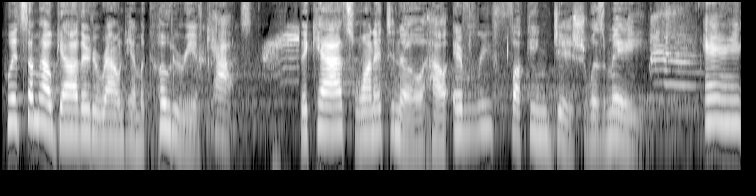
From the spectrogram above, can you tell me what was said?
who had somehow gathered around him a coterie of cats. The cats wanted to know how every fucking dish was made. Uh,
